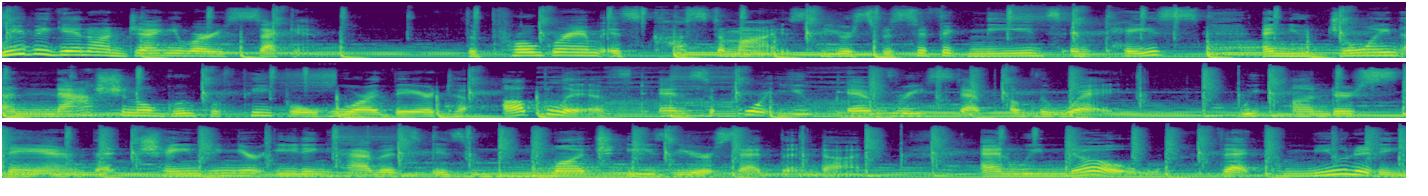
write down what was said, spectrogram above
We begin on January 2nd. The program is customized to your specific needs and tastes, and you join a national group of people who are there to uplift and support you every step of the way. We understand that changing your eating habits is much easier said than done. And we know that community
